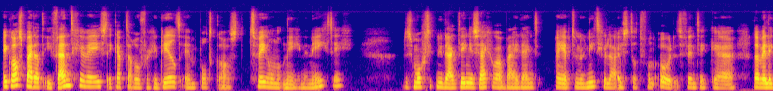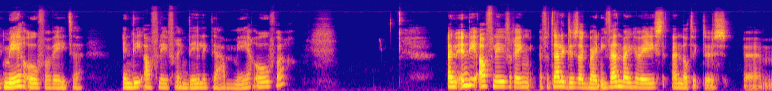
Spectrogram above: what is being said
Ik was bij dat event geweest. Ik heb daarover gedeeld in podcast 299. Dus mocht ik nu daar dingen zeggen waarbij je denkt, en je hebt er nog niet geluisterd, van oh, dat vind ik, uh, daar wil ik meer over weten. In die aflevering deel ik daar meer over. en in die aflevering vertel ik dus dat ik bij een event ben geweest en dat ik dus ehm,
